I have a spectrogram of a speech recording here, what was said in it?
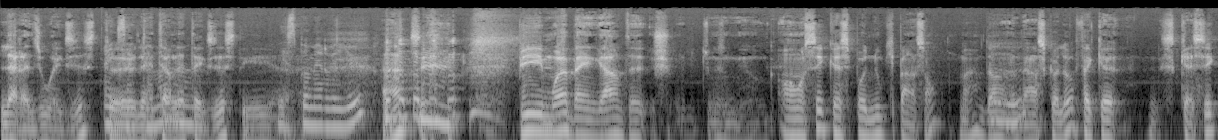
la radio existe, euh, l'Internet existe. Et, euh, N'est-ce pas merveilleux? Hein, c'est- Puis moi, ben garde, on sait que c'est pas nous qui pensons hein, dans, Mhm. dans ce cas-là. Fait que ce que c'est-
